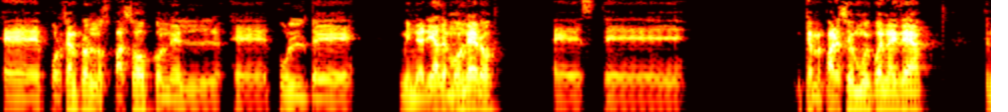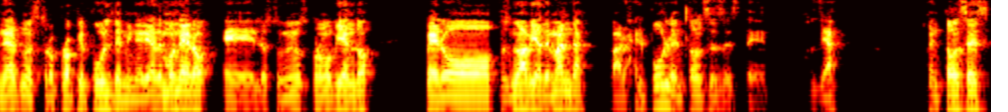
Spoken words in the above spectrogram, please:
Eh, por ejemplo, nos pasó con el eh, pool de minería de Monero, este, que me pareció muy buena idea tener nuestro propio pool de minería de Monero. Eh, lo estuvimos promoviendo, pero pues no había demanda para el pool, entonces, este, pues ya. Entonces,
